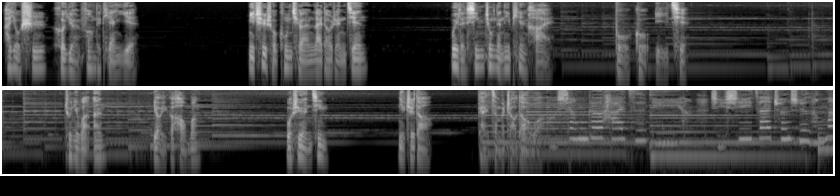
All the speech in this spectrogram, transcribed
还有诗和远方的田野。你赤手空拳来到人间，为了心中的那片海，不顾一切。祝你晚安，有一个好梦。我是远近，你知道该怎么找到我？像个孩子，在城市浪漫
